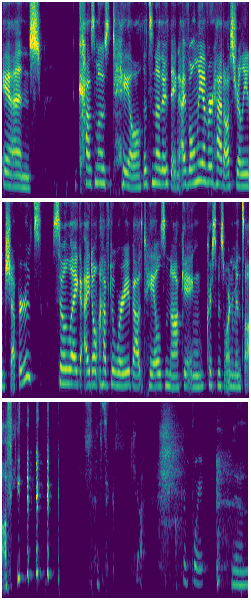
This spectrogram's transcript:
And Cosmo's tail, that's another thing. I've only ever had Australian shepherds. So like I don't have to worry about tails knocking Christmas ornaments off yeah. Good point. Yeah.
